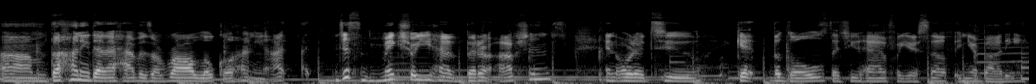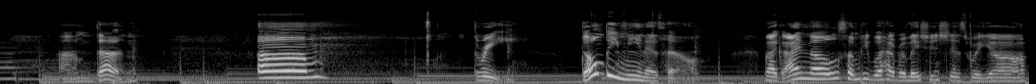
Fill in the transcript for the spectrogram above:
Um, the honey that I have is a raw local honey. I, I, just make sure you have better options in order to get the goals that you have for yourself and your body um, done. Um, three, don't be mean as hell. Like I know some people have relationships where y'all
